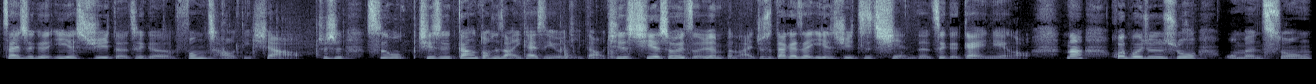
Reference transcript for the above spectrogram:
在这个 ESG 的这个风潮底下哦。就是似乎，其实刚刚董事长一开始也有提到，其实企业社会责任本来就是大概在 ESG 之前的这个概念哦。那会不会就是说，我们从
